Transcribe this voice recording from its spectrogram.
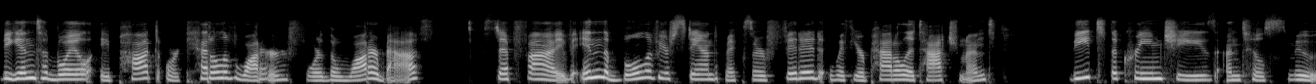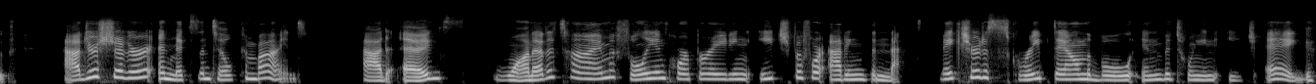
Begin to boil a pot or kettle of water for the water bath. Step five, in the bowl of your stand mixer fitted with your paddle attachment, beat the cream cheese until smooth. Add your sugar and mix until combined. Add eggs, one at a time, fully incorporating each before adding the next. Make sure to scrape down the bowl in between each egg.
